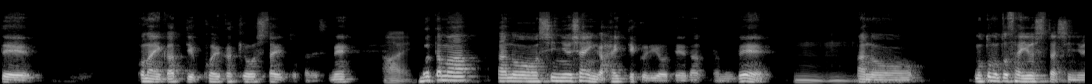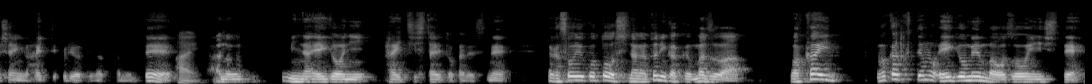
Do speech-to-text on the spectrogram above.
てこないかっていう声かけをしたりとかですね。はい。たまたま、あの、新入社員が入ってくる予定だったので、うんうん。あの、もともと採用した新入社員が入ってくる予定だったので、はい。あの、みんな営業に配置したりとかですね。なんかそういうことをしながら、とにかくまずは若い、若くても営業メンバーを増員して、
